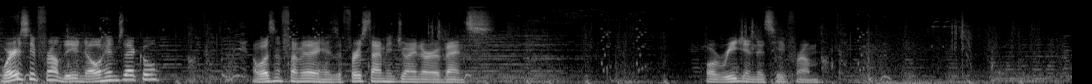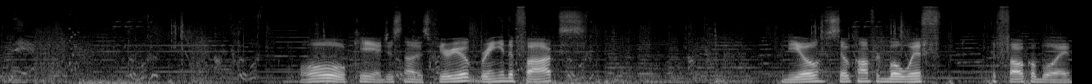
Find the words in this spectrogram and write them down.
Where is he from? Do you know him, Zeko? I wasn't familiar. It's the first time he joined our events. What region is he from? Okay, I just noticed. Furio bringing the Fox. Neo still comfortable with the Falco Boy.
